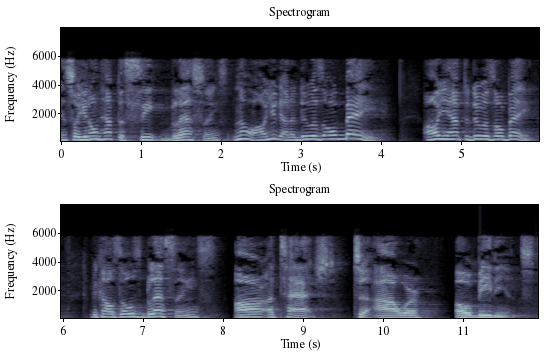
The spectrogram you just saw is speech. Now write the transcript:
And so you don't have to seek blessings. No, all you got to do is obey. All you have to do is obey. Because those blessings are attached to our obedience.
